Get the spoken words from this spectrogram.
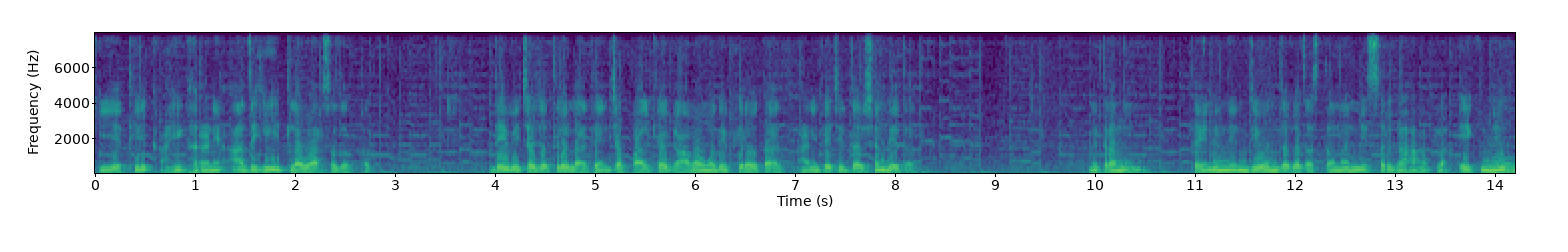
की येथील काही घराणे आजही इथला वारसा जपतात देवीच्या जत्रेला त्यांच्या पालख्या गावामध्ये फिरवतात आणि त्याचे दर्शन देतात. मित्रांनो दैनंदिन जीवन जगत असताना निसर्ग हा आपला एकमेव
